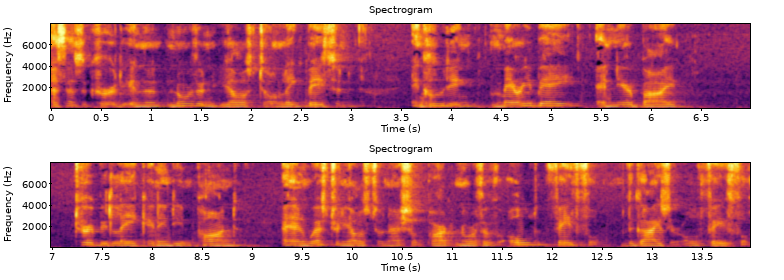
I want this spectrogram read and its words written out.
as has occurred in the northern Yellowstone Lake Basin, including Mary Bay and nearby Turbid Lake and Indian Pond, and in western Yellowstone National Park north of Old Faithful, the geyser Old Faithful.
